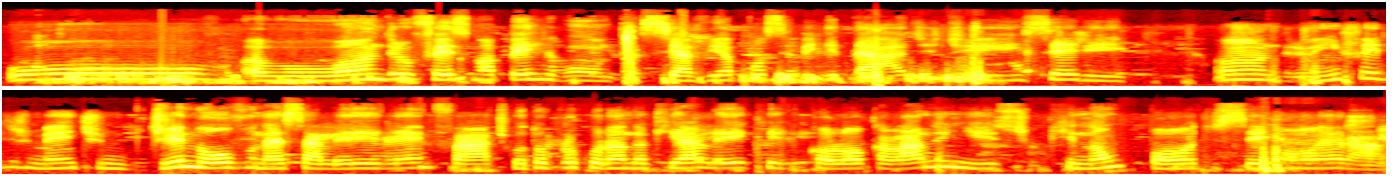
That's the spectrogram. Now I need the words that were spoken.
O, o Andrew fez uma pergunta, se havia possibilidade de inserir. Andrew, infelizmente, de novo nessa lei, ele é enfático. Eu estou procurando aqui a lei que ele coloca lá no início, que não pode ser remunerado.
